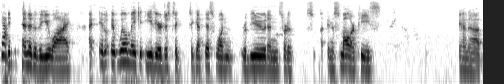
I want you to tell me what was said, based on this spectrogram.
Yeah. independent of the UI. It, it will make it easier just to, to get this one reviewed and sort of in a smaller piece. And uh,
